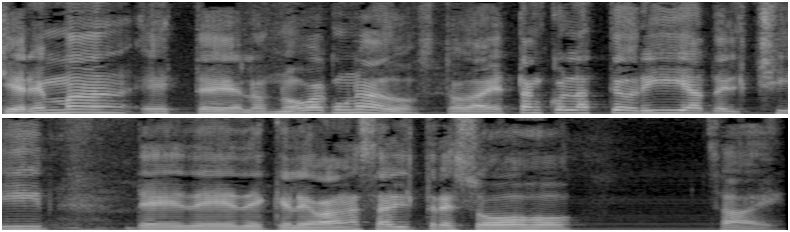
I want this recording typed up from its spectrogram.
¿Quieren más este, los no vacunados? Todavía están con las teorías del chip, de, de- de que le van a salir tres ojos, ¿sabes?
